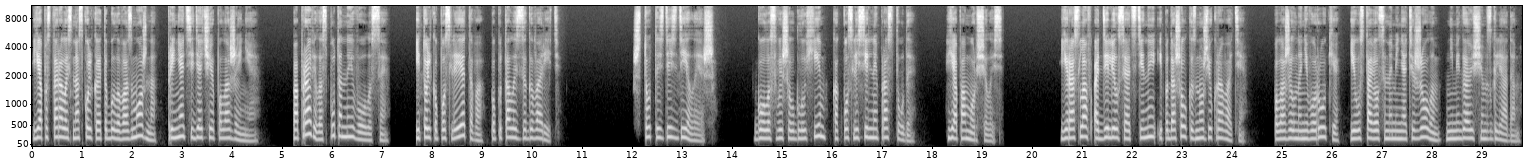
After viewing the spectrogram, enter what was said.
я постаралась, насколько это было возможно, принять сидячее положение. Поправила спутанные волосы, и только после этого попыталась заговорить. «Что ты здесь делаешь?» Голос вышел глухим, как после сильной простуды. Я поморщилась. Ярослав отделился от стены и подошел к изножью кровати. Положил на него руки и уставился на меня тяжелым, немигающим взглядом.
